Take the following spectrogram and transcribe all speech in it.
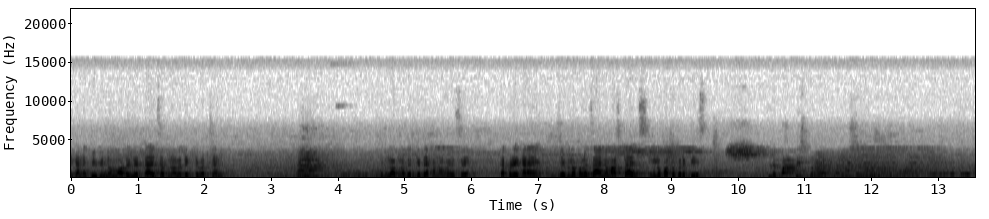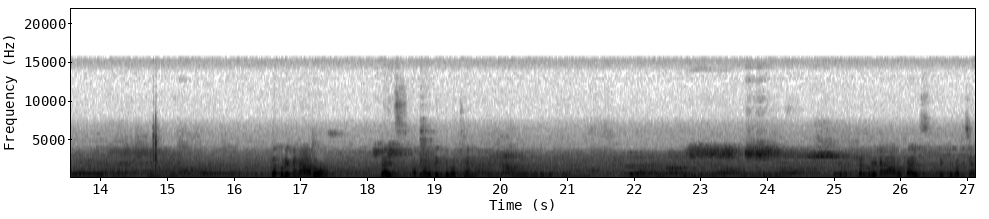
এখানে বিভিন্ন মডেলের টাইলস আপনারা দেখতে পাচ্ছেন। এগুলো আপনাদেরকে দেখানো হয়েছে। তারপরে এখানে যেগুলো বলে জায়নামাজ টাইলস এগুলো কত করে পিস পার পিস করে তারপরে এখানে আরও টাইলস আপনারা দেখতে পাচ্ছেন। তারপরে এখানে আরও টাইলস দেখতে পাচ্ছেন।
